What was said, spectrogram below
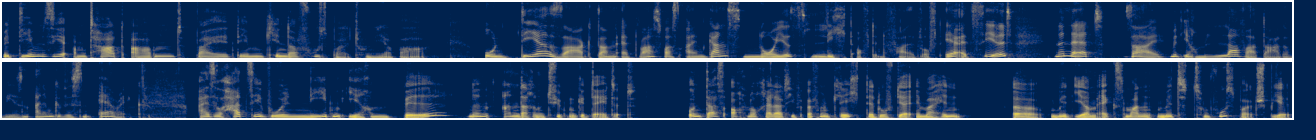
mit dem sie am Tatabend bei dem Kinderfußballturnier war. Und der sagt dann etwas, was ein ganz neues Licht auf den Fall wirft. Er erzählt, Nanette sei mit ihrem Lover dagewesen, einem gewissen Eric. Also hat sie wohl neben ihrem Bill einen anderen Typen gedatet. Und das auch noch relativ öffentlich. Der durfte ja immerhin äh, mit ihrem Ex-Mann mit zum Fußballspiel.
